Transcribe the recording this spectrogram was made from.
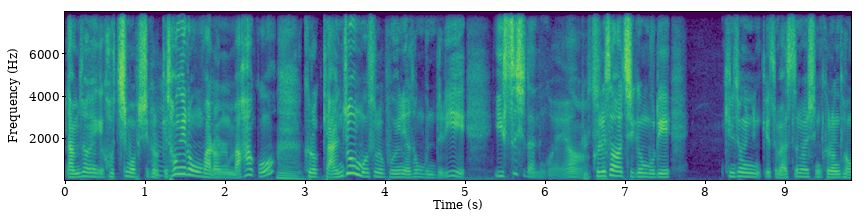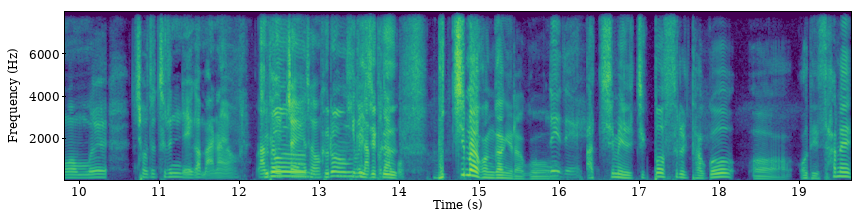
남성에게 거침없이 그렇게 음. 성희롱 발언을 막 하고 음, 그렇게 안 좋은 모습을 보이는 여성분들이 있으시다는 거예요. 그렇죠. 그래서 지금 우리 김성님께서 말씀하신 그런 경험을 저도 들은 예가 많아요. 남성 입장에서 그런 게 기분 이제 그 나쁘다고. 묻지마 관광이라고 네네. 아침에 일찍 버스를 타고 어 어디 산에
